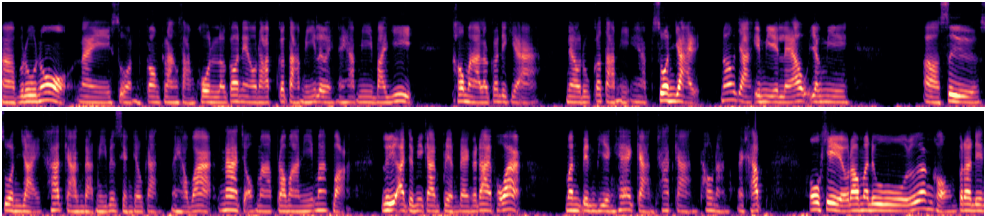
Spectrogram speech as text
อ่าบรูโน่ในส่วนกองกลาง 3 คน แล้วก็แนวรับก็ตามนี้เลยนะครับ มีบายี่เข้ามาแล้วก็ดีเคอา แนวรุกก็ตามนี้นะครับ ส่วนใหญ่นอกจาก m อ n แล้วยังมีสื่อส่วนใหญ่คาดการณ์แบบนี้เป็นเสียงเดียวกันนะครับว่าน่าจะออกมาประมาณนี้มากกว่า หรืออาจจะมีการเปลี่ยนแปลงก็ได้ เพราะว่ามันเป็นเพียงแค่การคาดการณ์เท่านั้นนะครับ โอเค เรามาดูเรื่องของประเด็น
